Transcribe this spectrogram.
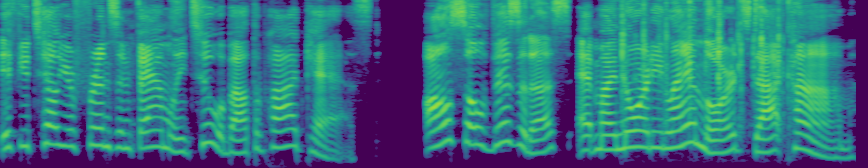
if you tell your friends and family too about the podcast. Also, visit us at minoritylandlords.com.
